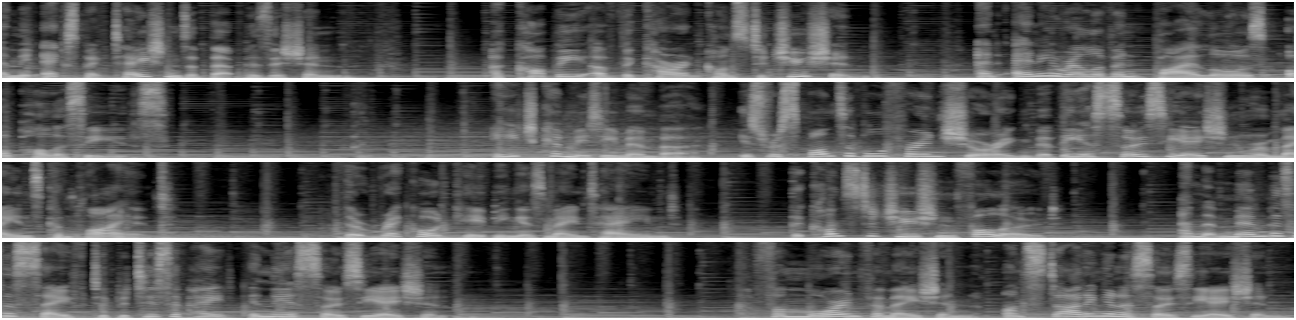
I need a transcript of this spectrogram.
and the expectations of that position, a copy of the current Constitution, and any relevant bylaws or policies. Each committee member is responsible for ensuring that the Association remains compliant, that record keeping is maintained, the Constitution followed, and that members are safe to participate in the Association. For more information on starting an association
